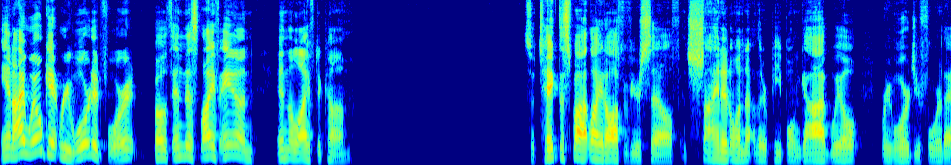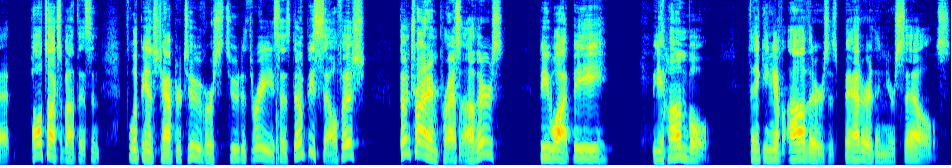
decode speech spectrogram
and I will get rewarded for it, both in this life and in the life to come. So take the spotlight off of yourself and shine it on other people, and God will reward you for that. Paul talks about this in Philippians chapter 2, verse 2 to 3. He says, Don't be selfish. Don't try to impress others. Be what? Be, be humble, thinking of others as better than yourselves.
